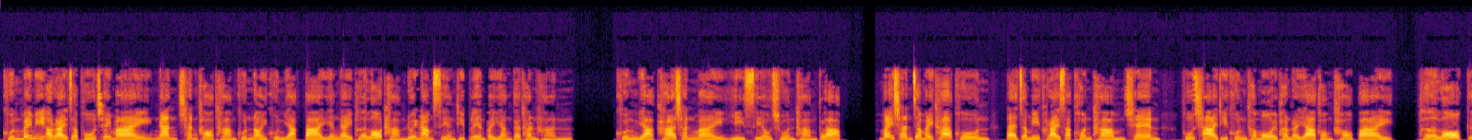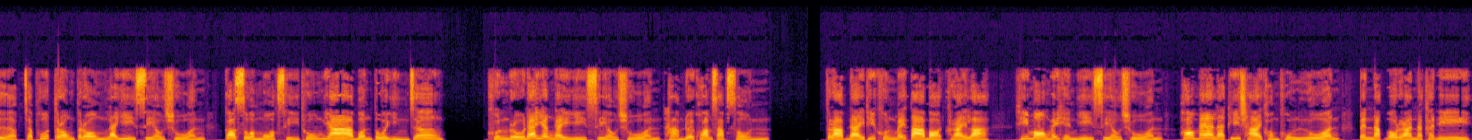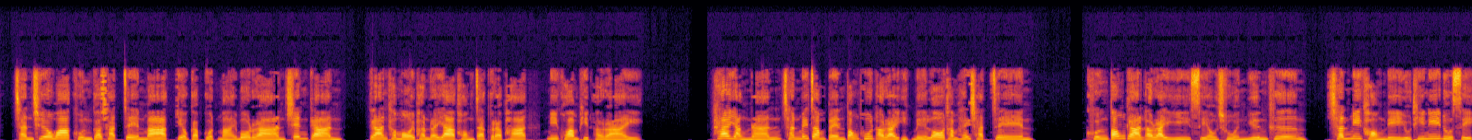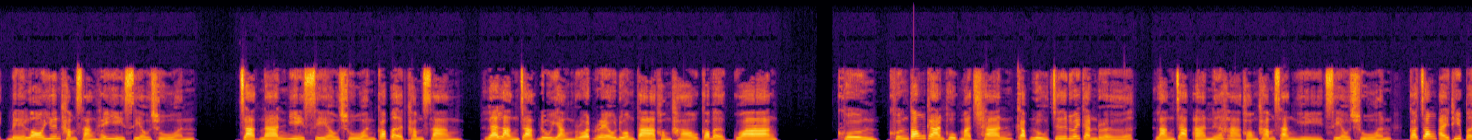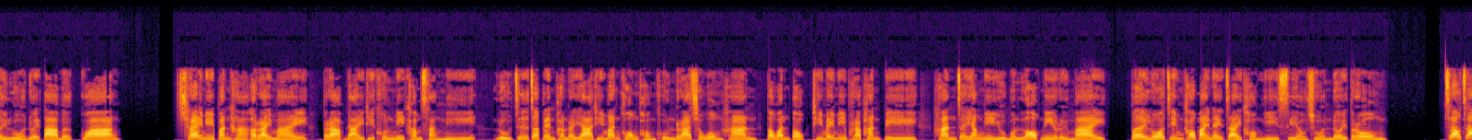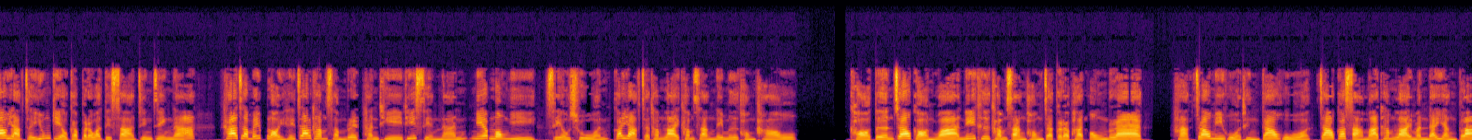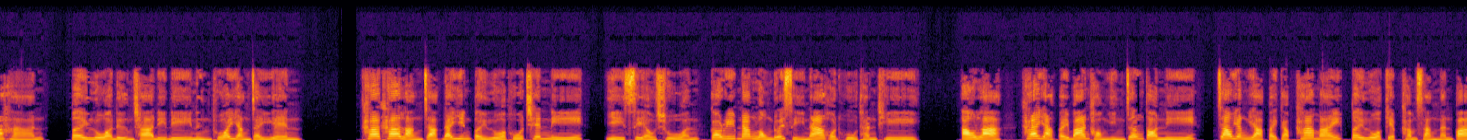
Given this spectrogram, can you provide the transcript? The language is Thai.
คุณไม่มีอะไรจะพูดใช่ไหม งั้นฉันขอถามคุณหน่อยคุณอยากตายยังไงเพอร์โลถามด้วยน้ำเสียงที่เปลี่ยนไปอย่างกระทันหัน คุณอยากฆ่าฉันไหมหยีเสี่ยวฉวนถามกลับ ไม่ฉันจะไม่ฆ่าคุณ แต่จะมีใครสักคนทำ เช่น ผู้ชายที่คุณขโมยภรรยาของเขาไป เพอร์โลเกือบจะพูดตรงๆ และหยีเสี่ยวฉวน ก็สวมหมวกสีทุ่งหญ้าบนตัวหญิงเจิ้ง คุณรู้ได้ยังไงหยีเสี่ยวฉวน ถามด้วยความสับสน ตราบใดที่คุณไม่ตาบอดใครล่ะ ที่มองไม่เห็นหยี่เสี่ยวฉวน พ่อแม่และพี่ชายของคุณล้วน เป็นนักโบราณคดี ฉันเชื่อว่าคุณก็ชัดเจนมากเกี่ยวกับกฎหมายโบราณ เช่นกัน การขโมยภรรยาของจักรพรรดิมีความผิดอะไร ถ้าอย่างนั้นฉันไม่จำเป็นต้องพูดอะไรอีกเบโลทำให้ชัดเจน คุณต้องการอะไรหยี่เสี่ยวฉวนยืนขึ้น ฉันมีของดีอยู่ที่นี่ดูสิเบโลยื่นคำสั่งให้หยี่เสี่ยวฉวน จากนั้นหยี่เสี่ยวฉวนก็เปิดคำสั่ง และหลังจากดูอย่างรวดเร็วดวงตาของเขาก็เบิกกว้าง คุณ คุณต้องการผูกมัดฉันกับหลู่จื้อด้วยกันเหรอ หลังจากอ่านเนื้อหาของคำสั่งหยี่เสี่ยวฉวน ก็จ้องไปที่เป่ยหลัวด้วยตาเบิกกว้าง ใช่มีปัญหาอะไรไหมตราบใดที่คุณมีคำสั่งนี้ หลู่จื้อจะเป็นภรรยาที่มั่นคงของคุณราชวงศ์ฮั่นตะวันตกที่ไม่มีพระพันปี ฮันจะยังมีอยู่บนโลกนี้หรือไม่ เปยลัวจิ้มเข้าไปในใจของหยี่เสี่ยวฉวนโดยตรง เจ้าเจ้าอยากจะยุ่งเกี่ยวกับประวัติศาสตร์จริงๆนะข้าจะไม่ปล่อยให้เจ้าทำสำเร็จทันทีที่เสียงนั้นเงียบลงหยี่เสี่ยวฉวนก็อยากจะทำลายคำสั่งในมือของเขา ขอเตือนเจ้าก่อนว่านี่คือคำสั่งของจักรพรรดิองค์แรก หากเจ้ามีหัวถึงเก้าหัว เจ้าก็สามารถทำลายมันได้อย่างกล้าหาญเปยลัวดื่มชาดีๆหนึ่งถ้วยอย่างใจเย็น ข้าข้าหลังจากได้ยินเป่ยลัวพูดเช่นนี้ ยีเสี่ยวฉวน ก็รีบนั่งลงด้วยสีหน้าหดหู่ทันที เอาล่ะ ข้าอยากไปบ้านของหญิงเจิ้งตอนนี้ เจ้ายังอยากไปกับข้าไหม เป่ยลัวเก็บคำสั่งนั้นไป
